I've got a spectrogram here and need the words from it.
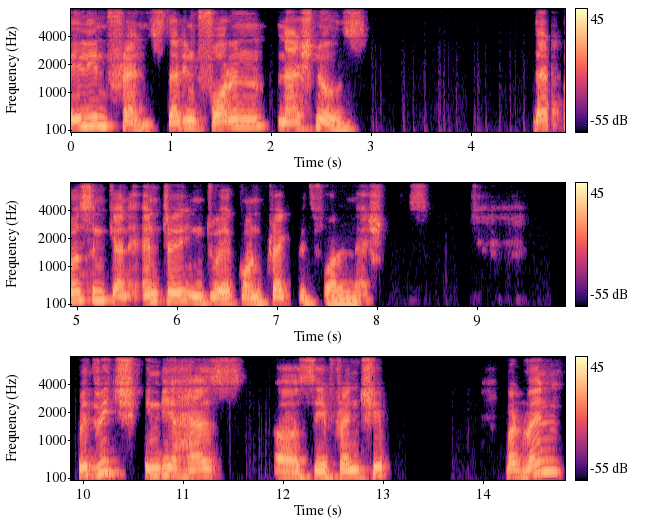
alien friends, that in foreign nationals, that person can enter into a contract with foreign nationals, with which India has, uh, say, friendship. But when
